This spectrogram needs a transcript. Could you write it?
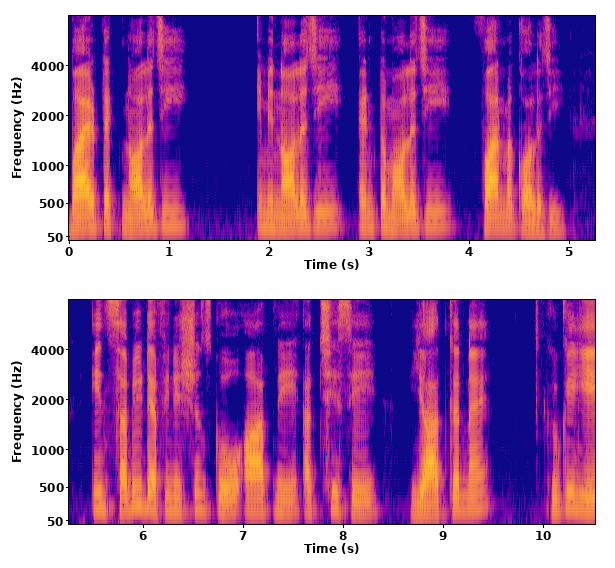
biotechnology, immunology, entomology, pharmacology. इन सभी डेफिनेशंस को आपने अच्छे से याद करना है, क्योंकि ये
